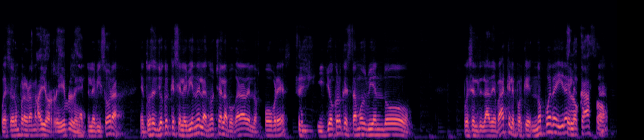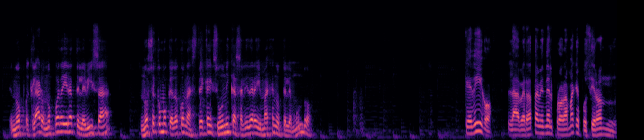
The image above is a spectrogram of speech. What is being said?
pues era un programa... Ay, horrible. La televisora. Entonces yo creo que se le viene la noche a la abogada de los pobres Sí. y yo creo que estamos viendo pues el, la debacle porque no puede ir a El ocaso. no claro no puede ir a Televisa no sé cómo quedó con Azteca y su única salida era Imagen o Telemundo ¿Qué digo? La verdad también el programa que pusieron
